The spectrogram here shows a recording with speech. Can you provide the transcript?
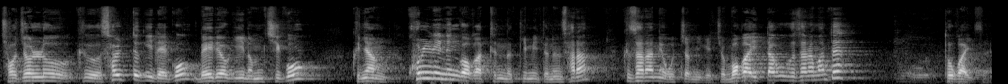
저절로 그 설득이 되고 매력이 넘치고 그냥 홀리는 것 같은 느낌이 드는 사람? 그 사람이 5점이겠죠. 뭐가 있다고 그 사람한테? 도가 있어요.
